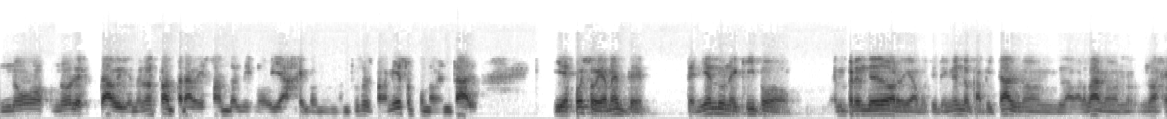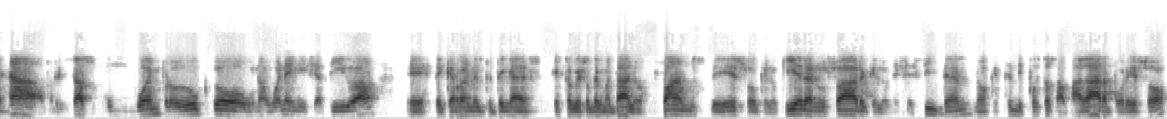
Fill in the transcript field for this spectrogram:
no, no lo está viviendo, no está atravesando el mismo viaje con uno. Entonces, para mí eso es fundamental. Y después, obviamente, teniendo un equipo emprendedor, digamos, y teniendo capital, no, la verdad no, no, haces nada. Precisas un buen producto, una buena iniciativa, este, que realmente tenga esto que yo te comentaba, los fans de eso, que lo quieran usar, que lo necesiten, ¿no? que estén dispuestos a pagar por eso.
